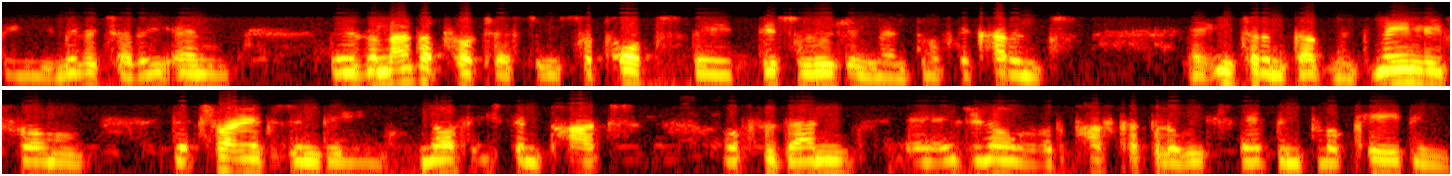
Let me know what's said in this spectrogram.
the military. And there's another protest which supports the disillusionment of the current uh, interim government, mainly from the tribes in the northeastern part of Sudan. Uh, as you know, over the past couple of weeks, they've been blockading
